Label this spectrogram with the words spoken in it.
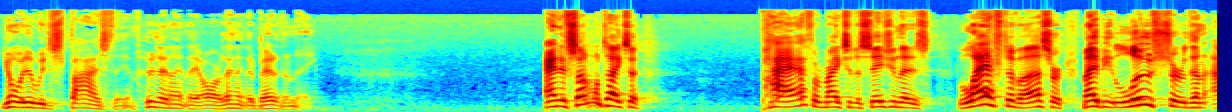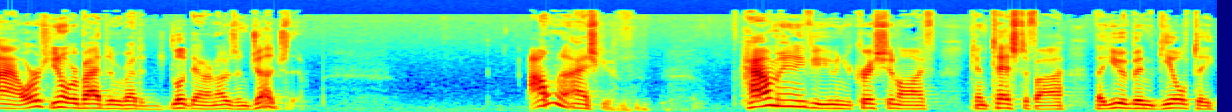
you know what we do? We despise them. Who they think they are? They think they're better than me. And if someone takes a path or makes a decision that is left of us or maybe looser than ours, you know what we're about to do? We're about to look down our nose and judge them. I want to ask you how many of you in your Christian life can testify that you have been guilty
